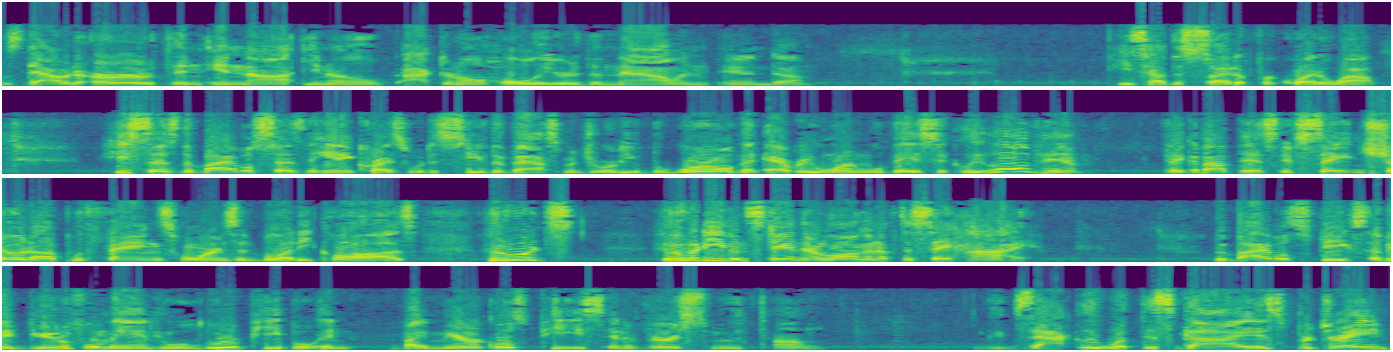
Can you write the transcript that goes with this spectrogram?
was down to earth and, and not, you know, acting all holier than thou. And, and uh, he's had this site up for quite a while. He says the Bible says the Antichrist will deceive the vast majority of the world, that everyone will basically love him. Think about this. If Satan showed up with fangs, horns, and bloody claws, who would, who would even stand there long enough to say hi? The Bible speaks of a beautiful man who will lure people in, by miracles, peace, and a very smooth tongue. Exactly what this guy is portraying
